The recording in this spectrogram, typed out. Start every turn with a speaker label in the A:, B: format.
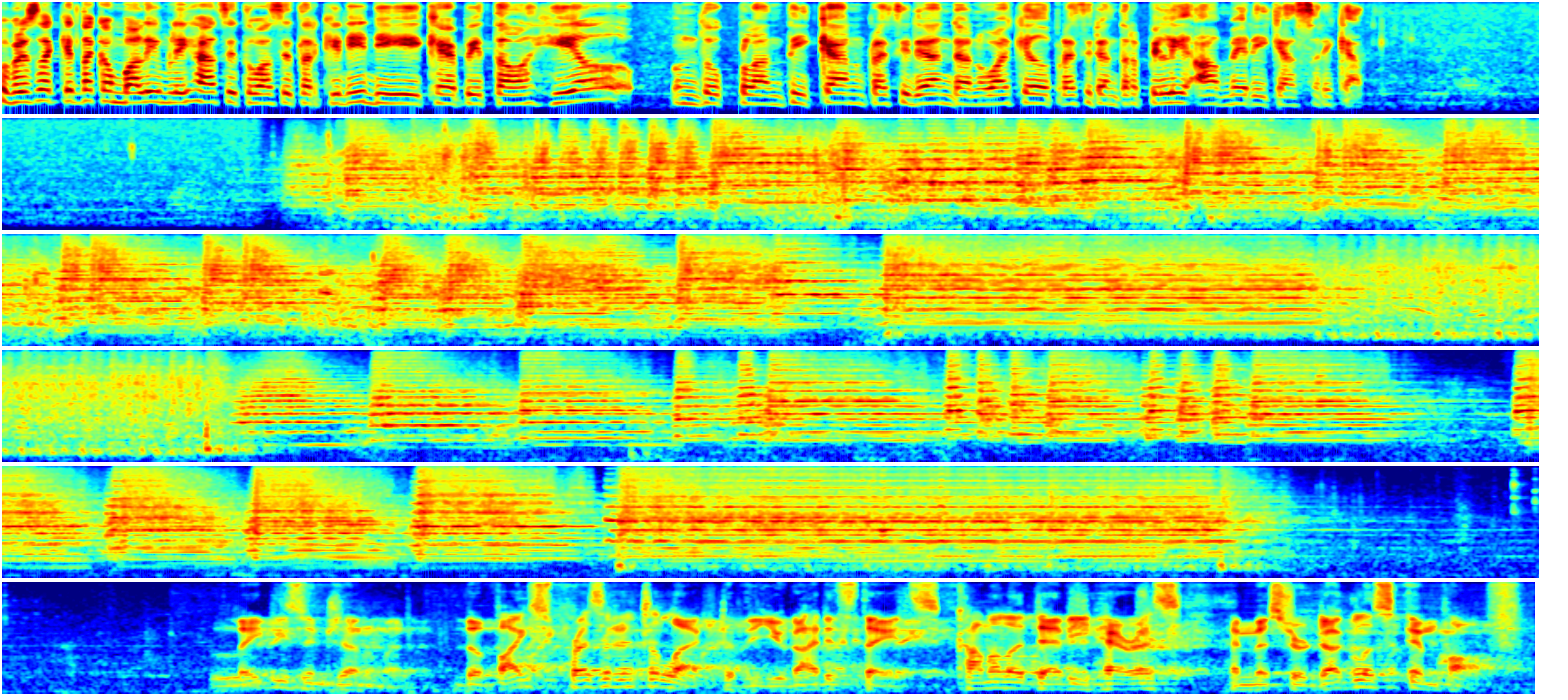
A: Pemirsa kita kembali melihat situasi terkini di Capitol Hill untuk pelantikan Presiden dan Wakil Presiden terpilih Amerika Serikat.
B: Vice President elect of the United States, Kamala Devi Harris, and Mr. Douglas
C: Emhoff.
